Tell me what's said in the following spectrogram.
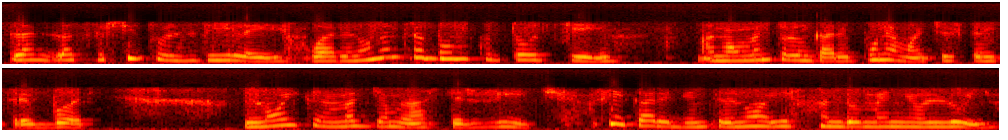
la, la sfârșitul zilei, oare nu ne întrebăm cu toții, în momentul în care punem aceste întrebări, noi când mergem la servici, fiecare dintre noi în domeniul lui,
